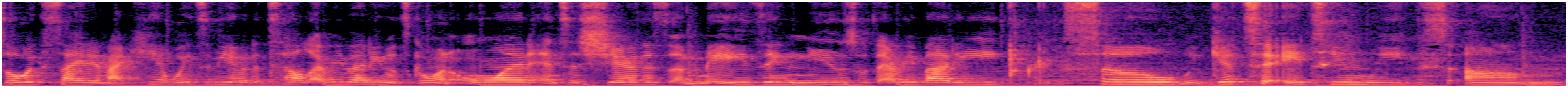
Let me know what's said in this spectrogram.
so excited and I can't wait to be able to tell everybody what's going on and to share this amazing news with everybody. So we get to 18 weeks um,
